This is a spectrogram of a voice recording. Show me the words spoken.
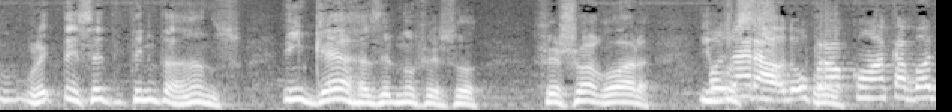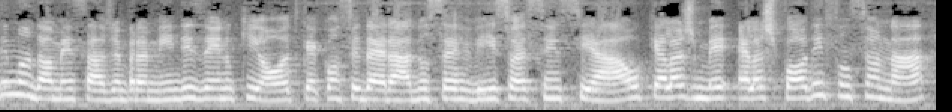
o leite tem 130 anos. Em guerras ele não fechou. Fechou agora. E Ô, você... Geraldo, o PROCON Oi. acabou de mandar uma mensagem para mim dizendo que ótica é considerado um serviço essencial, que elas, elas podem funcionar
